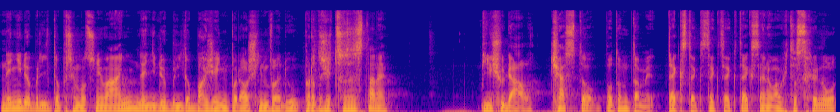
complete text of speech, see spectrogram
není dobrý to přemocňování, není dobrý to bažení po dalším vledu, protože co se stane? Píšu dál. Často, potom tam je text, text, text, text, text jenom abych to schrnul.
